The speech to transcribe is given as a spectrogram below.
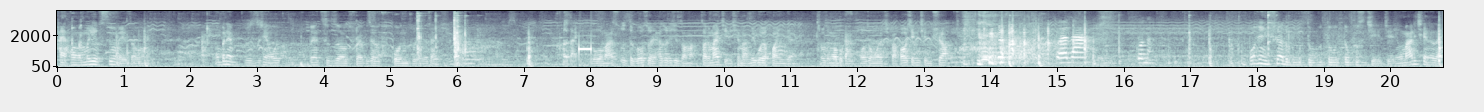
还好我没有使用那招。我本来不是之前我本来辞职了出来不是要个人做那个噻，我妈说都跟我说的，她说你去找妈找你妈借钱嘛，每个月还一点。我说我不干，我说我要去把保险的钱取了。为啥子啊？滚蛋！保险取了都不都不都都不是借借的我妈的钱了噻，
